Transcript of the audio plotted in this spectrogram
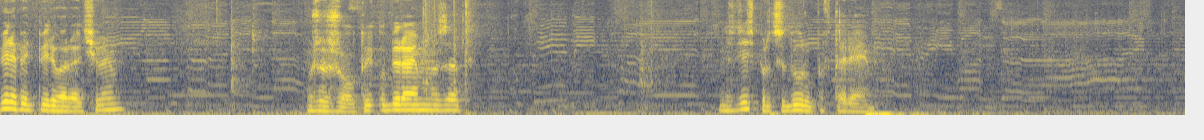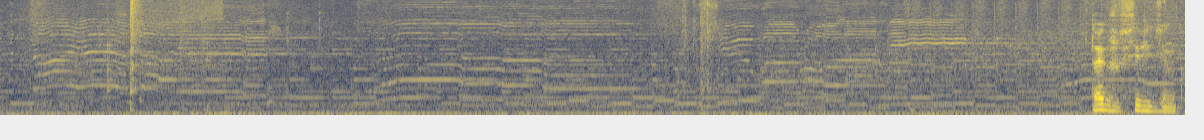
Теперь опять переворачиваем. Уже желтый убираем назад. Здесь процедуру повторяем. Также в серединку.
